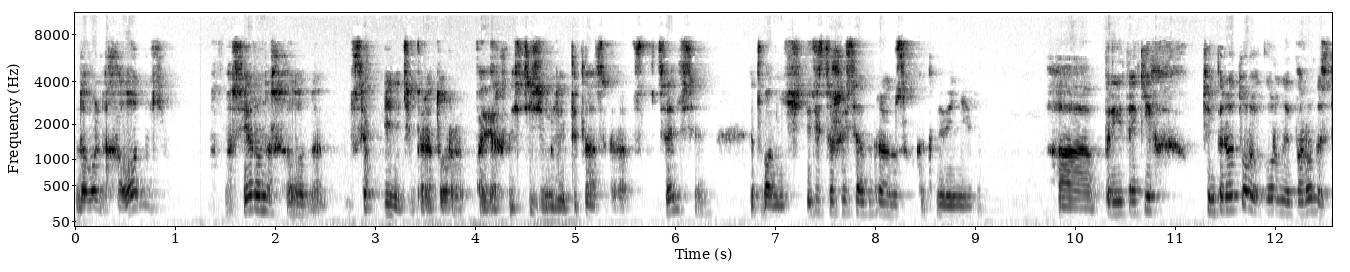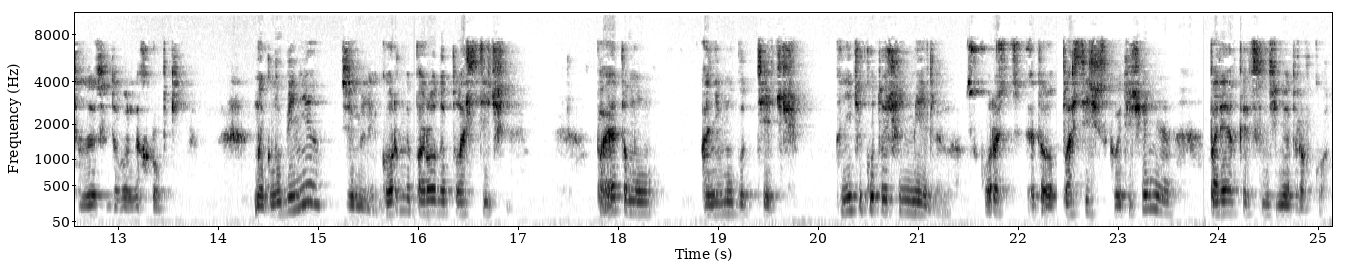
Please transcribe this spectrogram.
довольно холодный, Атмосфера у нас холодная, средняя температура поверхности Земли 15 градусов Цельсия. Это вам не 460 градусов, как на Венере. А при таких температурах горные породы становятся довольно хрупкими. На глубине Земли горные породы пластичные, поэтому они могут течь. Они текут очень медленно. Скорость этого пластического течения порядка сантиметров в год.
